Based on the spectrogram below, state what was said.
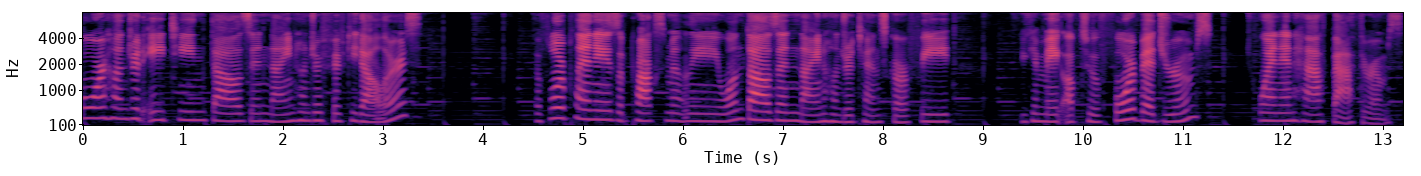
$418,950. The floor plan is approximately 1,910 square feet. You can make up to four bedrooms, 20 and a half bathrooms.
